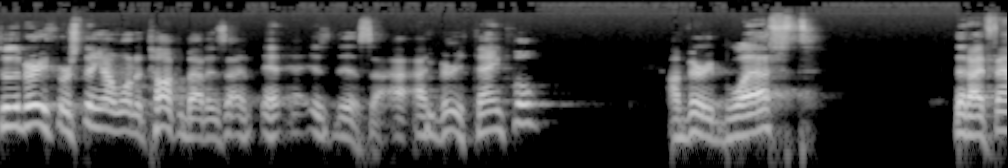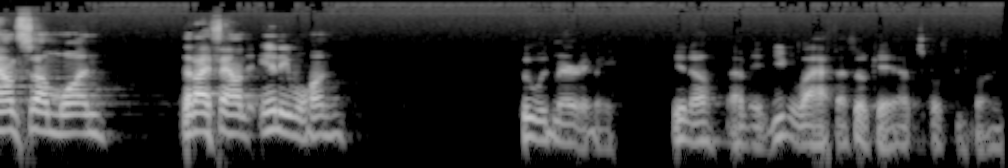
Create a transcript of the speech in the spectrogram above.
So the very first thing I want to talk about is, uh, is this. I, I'm very thankful. I'm very blessed that I found someone, that I found anyone who would marry me. You know, I mean, you can laugh. That's okay. That's supposed to be funny.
